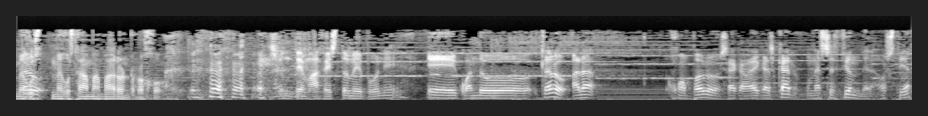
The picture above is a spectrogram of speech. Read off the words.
Me, Claro. gust- me gustaba más Barón Rojo. Es un temazo, esto me pone... Eh, cuando, claro, ahora Juan Pablo se acaba de cascar una sección de la hostia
